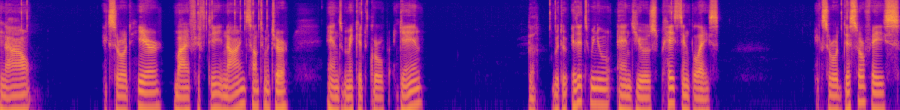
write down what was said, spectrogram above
Now extrude here by 59 centimeter and make it group again. Go to edit menu and use paste in place. Extrude this surface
